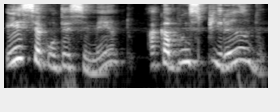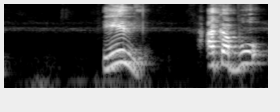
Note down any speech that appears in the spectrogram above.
esse acontecimento acabou inspirando ele, acabou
